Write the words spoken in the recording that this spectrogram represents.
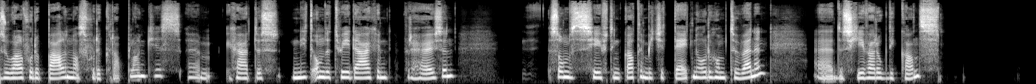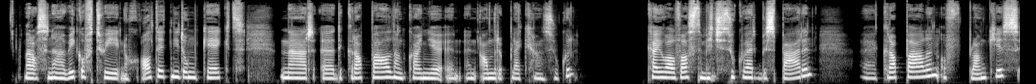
zowel voor de palen als voor de krabplankjes. Um, ga dus niet om de twee dagen verhuizen. Soms heeft een kat een beetje tijd nodig om te wennen, uh, dus geef haar ook die kans. Maar als ze na een week of twee nog altijd niet omkijkt naar uh, de krabpaal, dan kan je een, een, andere plek gaan zoeken. Ik ga je alvast een beetje zoekwerk besparen. Uh, krabpalen of plankjes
